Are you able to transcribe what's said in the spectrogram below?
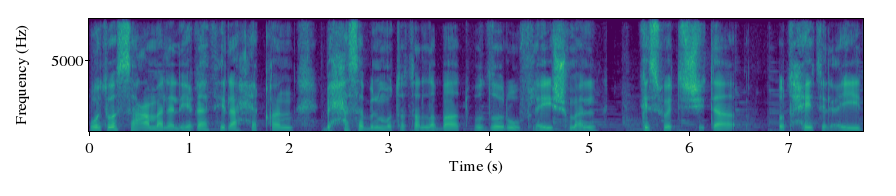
وتوسع عمل الإغاثي لاحقا بحسب المتطلبات والظروف ليشمل كسوة الشتاء أضحية العيد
